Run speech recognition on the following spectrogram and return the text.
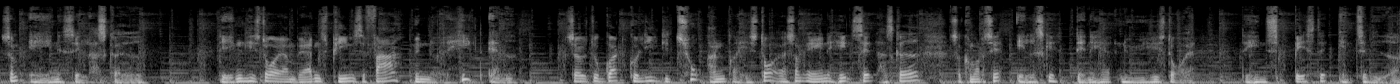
som Ane selv har skrevet. Det er ikke en historie om verdens pinligste far, men noget helt andet. Så hvis du godt kunne lide de to andre historier, som Ane helt selv har skrevet, så kommer du til at elske denne her nye historie. Det er hendes bedste indtil videre.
